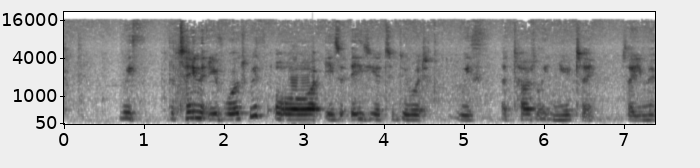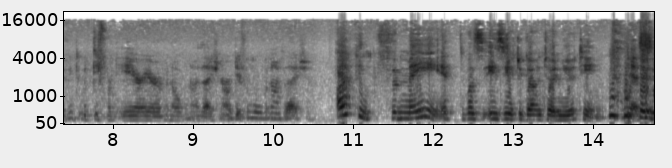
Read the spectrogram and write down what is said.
with the team that you've worked with or is it easier to do it with a totally new team. So you move into a different area of an organisation or a different organisation. I think for me it was easier to go into a new team. Yes,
